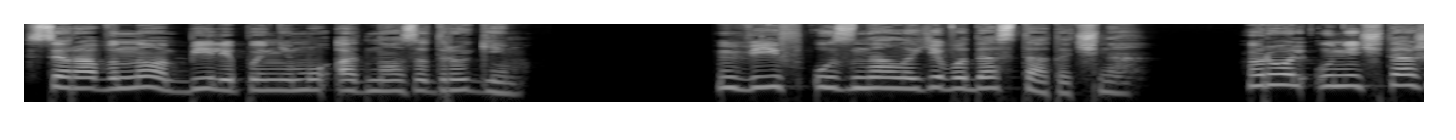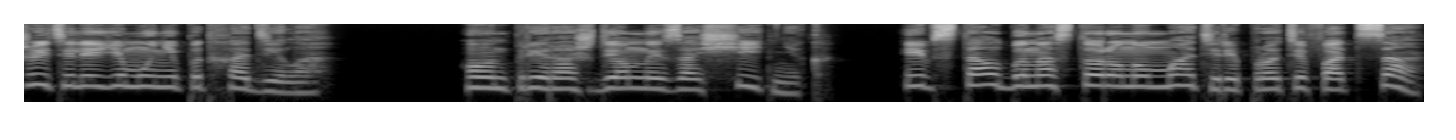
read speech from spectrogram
все равно били по нему одно за другим. Вив узнала его достаточно. Роль уничтожителя ему не подходила. Он прирожденный защитник и встал бы на сторону матери против отца,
